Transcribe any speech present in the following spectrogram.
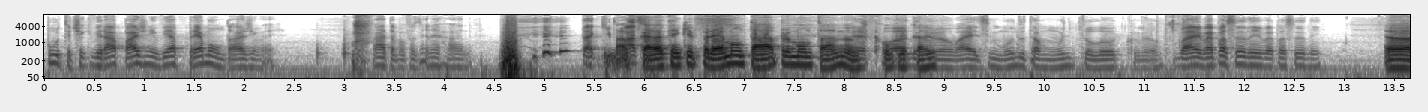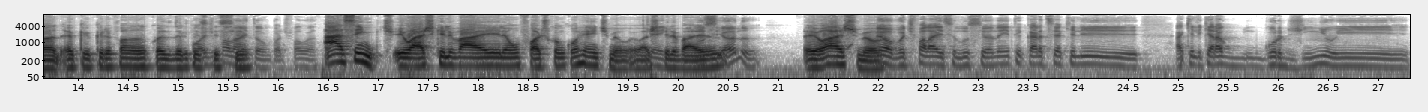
puta, tinha que virar a página e ver a pré-montagem, velho. Ah, tava fazendo errado. tá aqui, Ah, os caras têm que pré-montar pra montar, meu. É fica foda, complicado. né, meu? Vai, esse mundo tá muito louco, meu. Vai, vai passando aí, vai passando aí. Ah, eu, que- eu queria falar uma coisa dele que eu Pode esqueci. falar então, pode falar. Ah, sim, eu acho que ele vai. Ele é um forte concorrente, meu. Eu acho Quem? que ele vai. Luciano? Eu acho, meu. Meu, vou te falar, esse Luciano aí tem cara de ser aquele. Aquele que era gordinho e.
